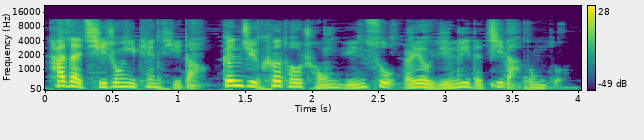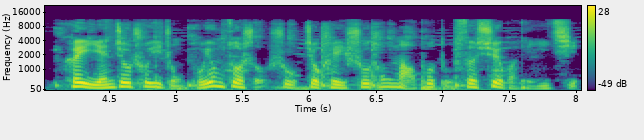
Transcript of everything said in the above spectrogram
他在其中一篇提到，根据磕头虫匀速而又匀力的击打动作，可以研究出一种不用做手术就可以疏通脑部堵塞血管的仪器。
